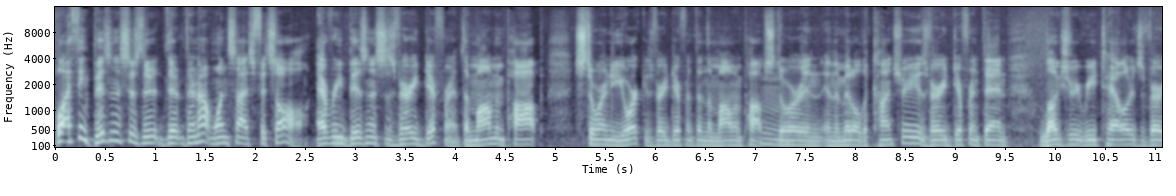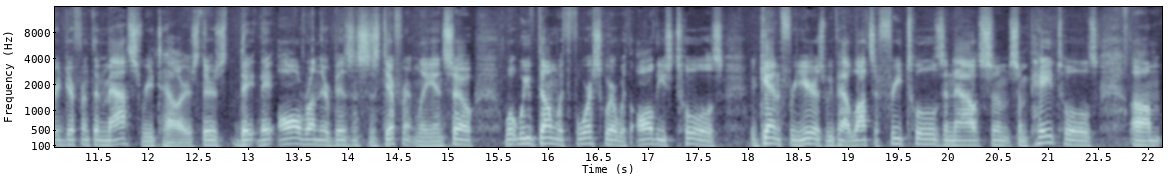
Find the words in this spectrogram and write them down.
Well, I think businesses they're, they're, they're not one size fits all. Every business is very different. The mom and pop store in New York is very different than the mom and pop mm. store in, in the middle of the country. is very different than luxury retailers. Is very different than mass retailers. There's they they all run their businesses differently, and so what we've done with Foursquare with all these tools, again, for years we've had lots of free tools, and now some, some paid tools, um,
